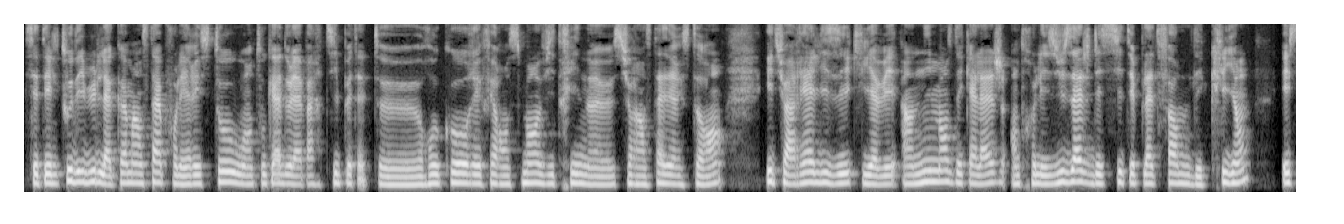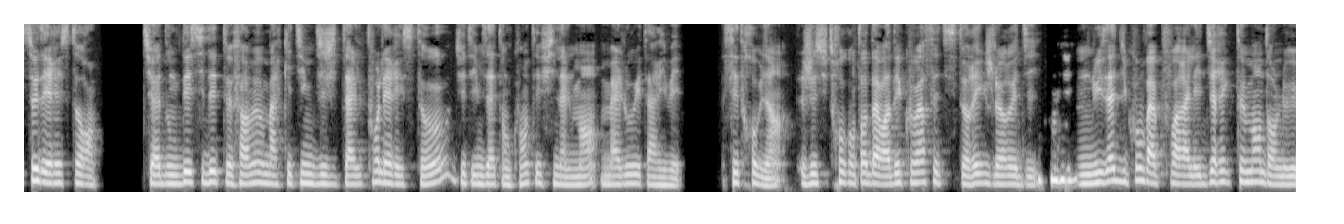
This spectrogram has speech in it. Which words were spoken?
C'était le tout début de la com Insta pour les restos ou en tout cas de la partie peut-être euh, reco, référencement, vitrine euh, sur Insta des restaurants. Et tu as réalisé qu'il y avait un immense décalage entre les usages des sites et plateformes des clients et ceux des restaurants. Tu as donc décidé de te former au marketing digital pour les restos, tu t'es mise à ton compte et finalement Malo est arrivé. C'est trop bien. Je suis trop contente d'avoir découvert cette historique, je le redis. Louisa, du coup, on va pouvoir aller directement dans le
